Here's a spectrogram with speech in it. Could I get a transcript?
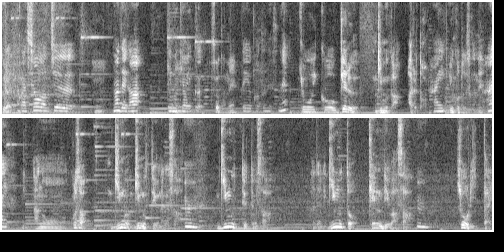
ぐらいだから。ら小中うんまでが義務教育っそうだね。ていうことですね、教育を受ける義務があるとはい。いうことですかね。はい。あのーこれさ義務義務っていうんだけどさうん。義務って言ってもさあれだよね義務と権利はさうん。表裏一体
